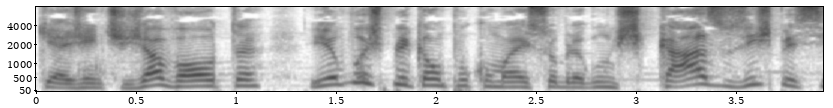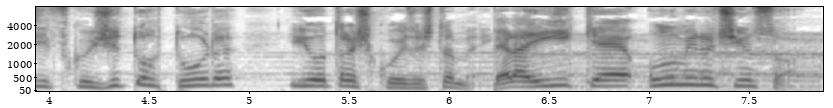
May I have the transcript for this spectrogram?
que a gente já volta e eu vou explicar um pouco mais sobre alguns casos específicos de tortura e outras coisas também. Pera aí que é um minutinho só.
